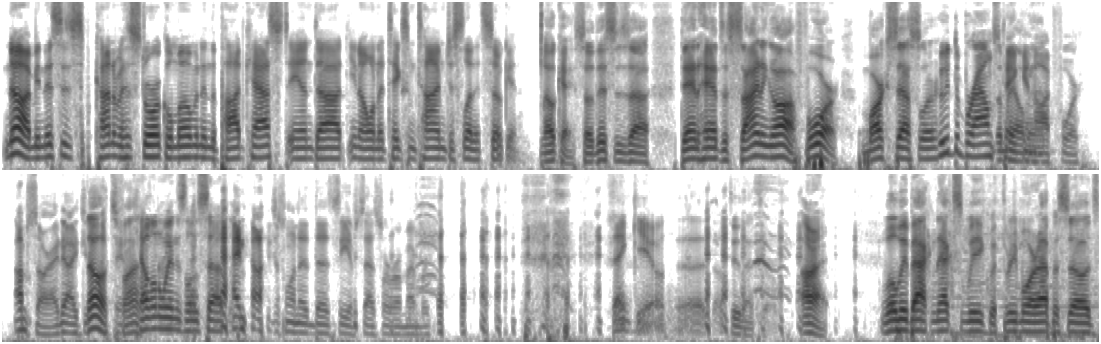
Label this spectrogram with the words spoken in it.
No, I mean this is kind of a historical moment in the podcast, and uh, you know I want to take some time, just let it soak in. Okay, so this is uh, Dan Hanzus signing off for Marc Sessler. Who'd the Browns The take a mailman. knot for? I'm sorry. I, I just, No, it's fine. Kellen Winslow said. I know. I just wanted to see if Cecil remembered. Thank you. Uh, don't do that to him. All right. We'll be back next week with three more episodes.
